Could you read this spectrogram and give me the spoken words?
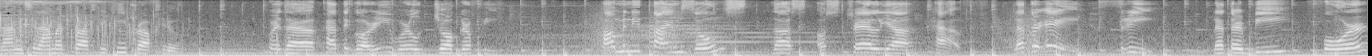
Maraming salamat, Prof. Ricky. Prof. Lu. for the category World Geography. How many time zones does Australia have? Letter A, 3. Letter B, 4.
